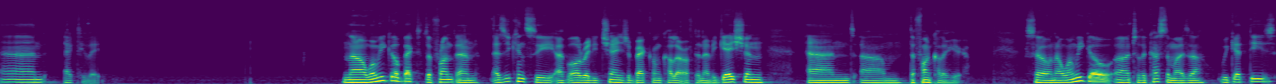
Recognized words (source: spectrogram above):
And activate. Now, when we go back to the front end, as you can see, I've already changed the background color of the navigation and um, the font color here. So now when we go uh, to the customizer, we get these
